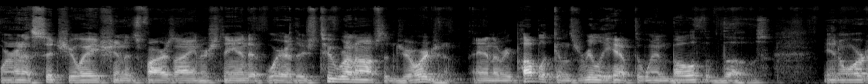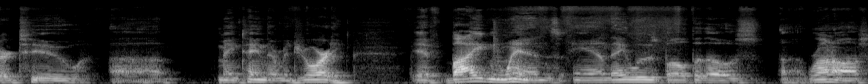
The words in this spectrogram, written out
we're in a situation, as far as I understand it, where there's two runoffs in Georgia, and the Republicans really have to win both of those in order to uh, maintain their majority. If Biden wins and they lose both of those uh, runoffs,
